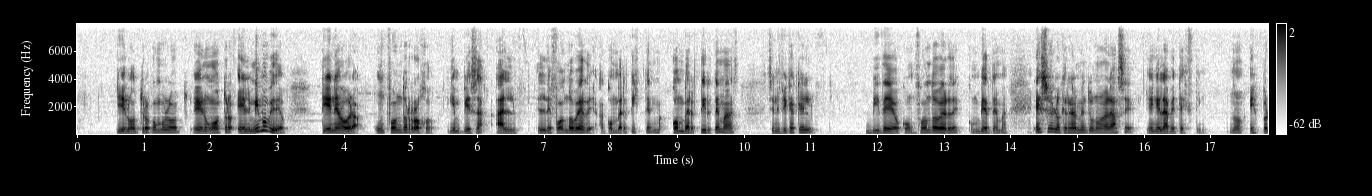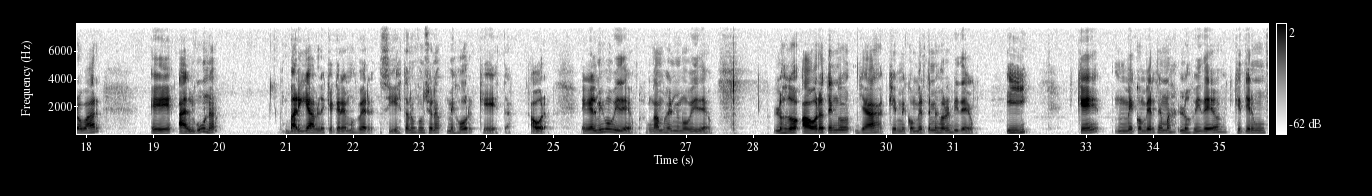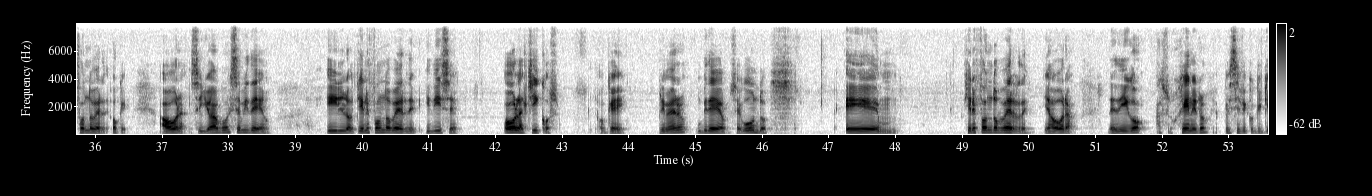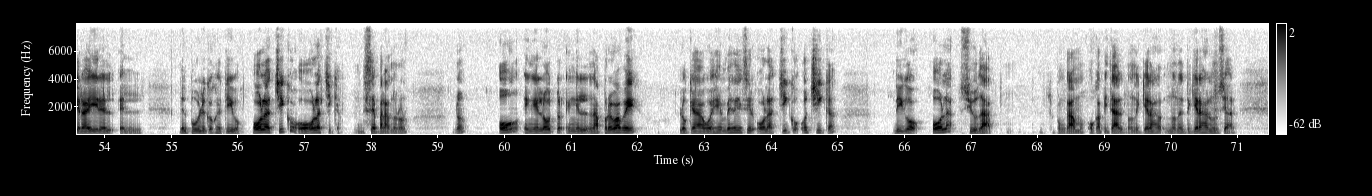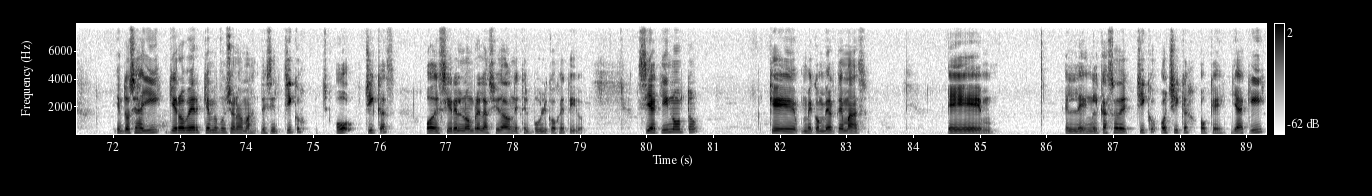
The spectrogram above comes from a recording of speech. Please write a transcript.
y el otro como lo, en otro, el mismo video tiene ahora un fondo rojo y empieza al el de fondo verde a convertirte, convertirte más, significa que el video con fondo verde convierte más. Eso es lo que realmente uno hace en el A-B ¿no? Es probar eh, alguna variable que queremos ver si esta no funciona mejor que esta. Ahora, en el mismo video, pongamos el mismo video, los dos, ahora tengo ya que me convierte mejor el video y que me convierten más los videos que tienen un fondo verde. Ok, ahora, si yo hago ese video y lo tiene fondo verde y dice, hola chicos, ok, primero un video, segundo, em, tiene fondo verde y ahora le digo a su género específico que quiera ir el, del público objetivo. Hola chico o hola chica, separándolo, ¿no? O en el otro, en la prueba B, lo que hago es en vez de decir hola chico o chica, digo hola ciudad, supongamos, o capital, donde quieras, donde te quieras anunciar. Y entonces allí quiero ver qué me funciona más, decir chicos o chicas, o decir el nombre de la ciudad donde esté el público objetivo. Si aquí noto que me convierte más. Em, en el caso de chicos o chicas, ok, ya aquí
